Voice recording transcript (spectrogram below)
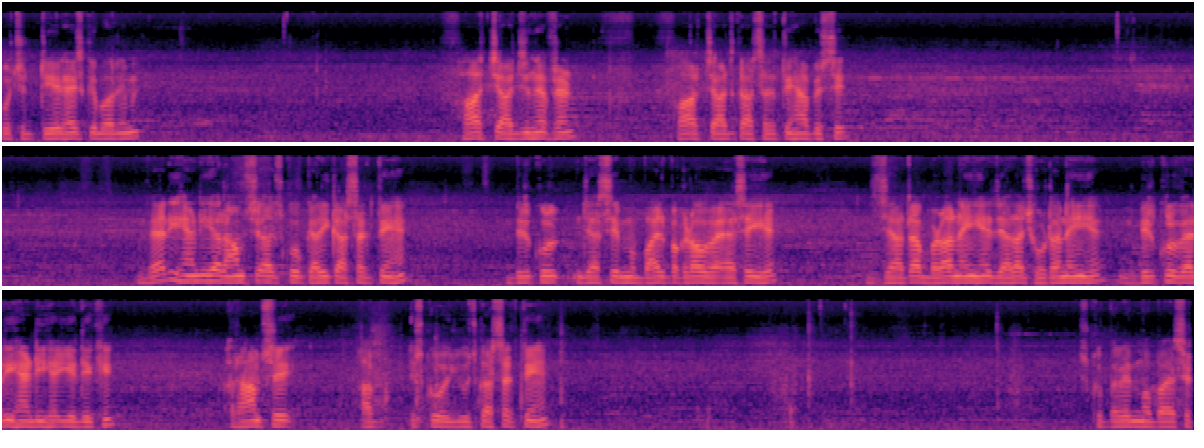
कुछ डिटेल है इसके बारे में। फास्ट चार्जिंग है फ्रेंड। फास्ट चार्ज कर सकते हैं आप इससे। वेरी हैंडी आराम से इसको कैरी कर सकते हैं। बिल्कुल जैसे मोबाइल पकड़ा हुआ है, ऐसे ही है। ज़्यादा बड़ा नहीं है, ज़्यादा छोटा नहीं है। बिल्कुल वेरी हैंडी है ये देखें। आराम से आप इसको यूज़ कर सकते हैं। इसको पहले मोबाइल से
